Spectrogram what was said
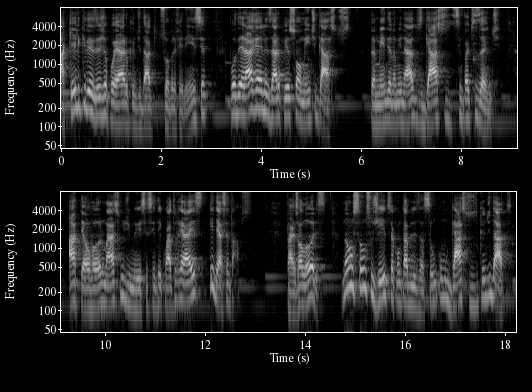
Aquele que deseja apoiar o candidato de sua preferência poderá realizar pessoalmente gastos, também denominados gastos de simpatizante, até o valor máximo de R$ 1.064,10. Tais valores não são sujeitos à contabilização como gastos do candidato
